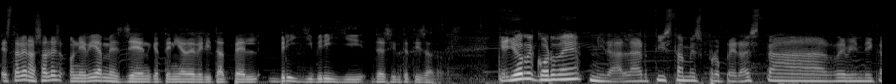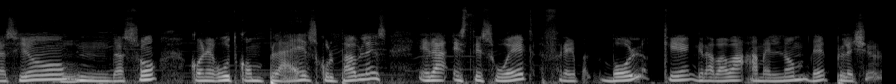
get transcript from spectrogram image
estaven a soles on hi havia més gent que tenia de veritat pel brilli-brilli de sintetitzadors. Que jo recorde, mira, l'artista més propera a esta reivindicació Mm. de so, conegut com Plaers culpables, era este suec, Fred Ball, que gravava amb el nom de Pleasure.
